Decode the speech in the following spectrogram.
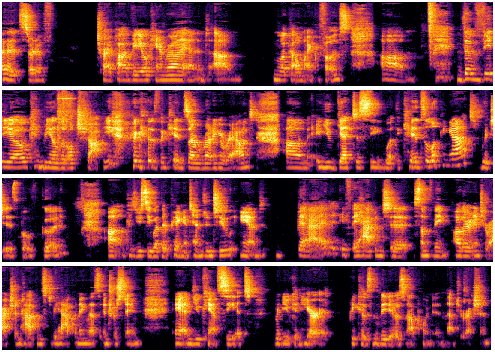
a sort of tripod video camera and um, lapel microphones. Um, the video can be a little choppy because the kids are running around. Um, you get to see what the kids are looking at, which is both good because um, you see what they're paying attention to, and bad if they happen to something other interaction happens to be happening that's interesting and you can't see it, but you can hear it because the video is not pointed in that direction.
